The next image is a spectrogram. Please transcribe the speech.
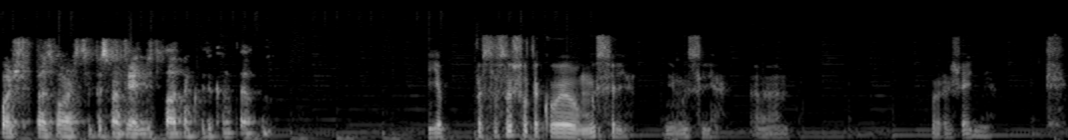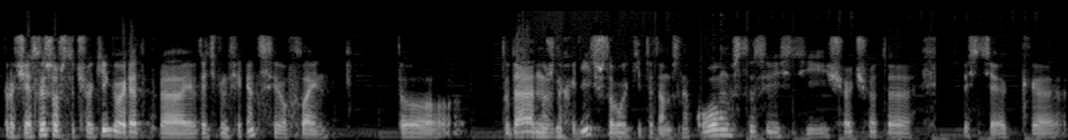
больше возможности посмотреть бесплатно какой-то контент. Я просто слышал такую мысль, не мысль, а выражение. Короче, я слышал, что чуваки говорят про вот эти конференции оффлайн, то туда нужно ходить, чтобы какие-то там знакомства завести, еще что-то. То есть э, к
